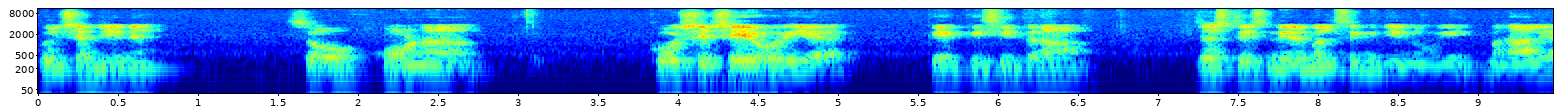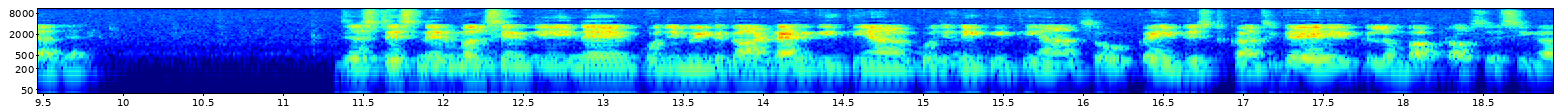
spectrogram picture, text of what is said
ਗੁਲਸ਼ਨ ਜੀ ਨੇ। ਸੋ ਹੁਣ ਕੋਸ਼ਿਸ਼ ਇਹ ਹੋ ਰਹੀ ਹੈ ਕਿ ਕਿਸੇ ਤਰ੍ਹਾਂ ਜਸਟਿਸ ਨਿਰਮਲ ਸਿੰਘ ਜੀ ਨੂੰ ਵੀ ਮਨਾ ਲਿਆ ਜਾਏ। ਜਸਟਿਸ ਨਿਰਮਲ ਸਿੰਘ ਜੀ ਨੇ ਕੁਝ ਮੀਟਿੰਗਾਂ ਅਟੈਂਡ ਕੀਤੀਆਂ, ਕੁਝ ਨਹੀਂ ਕੀਤੀਆਂ, ਸੋ ਕਈ ਡਿਸਟ੍ਰਿਕਾਂ 'ਚ ਗਏ, ਇੱਕ ਲੰਬਾ ਪ੍ਰੋਸੈਸ ਸੀਗਾ,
